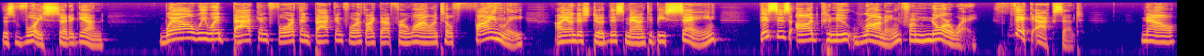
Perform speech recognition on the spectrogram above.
This voice said again. Well, we went back and forth and back and forth like that for a while until finally I understood this man to be saying, This is Odd Knut Ronning from Norway. Thick accent. Now,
